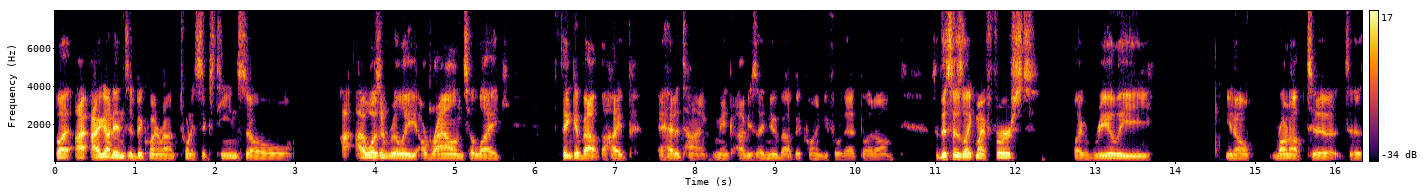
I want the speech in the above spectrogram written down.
but I, I got into Bitcoin around 2016, so I, I wasn't really around to like think about the hype ahead of time. I mean, obviously I knew about Bitcoin before that, but um, so this is like my first like really you know run up to to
